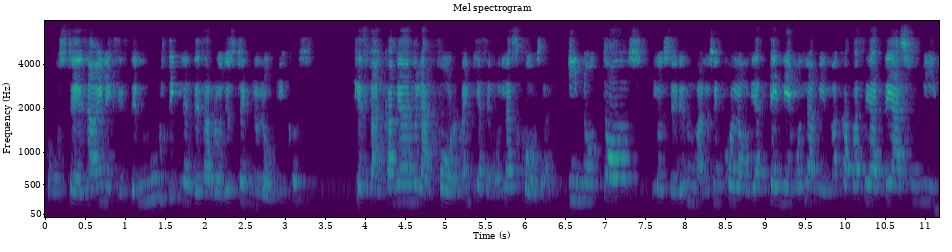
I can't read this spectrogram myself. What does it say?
como ustedes saben, existen múltiples desarrollos tecnológicos que están cambiando la forma en que hacemos las cosas y no todos los seres humanos en Colombia tenemos la misma capacidad de asumir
